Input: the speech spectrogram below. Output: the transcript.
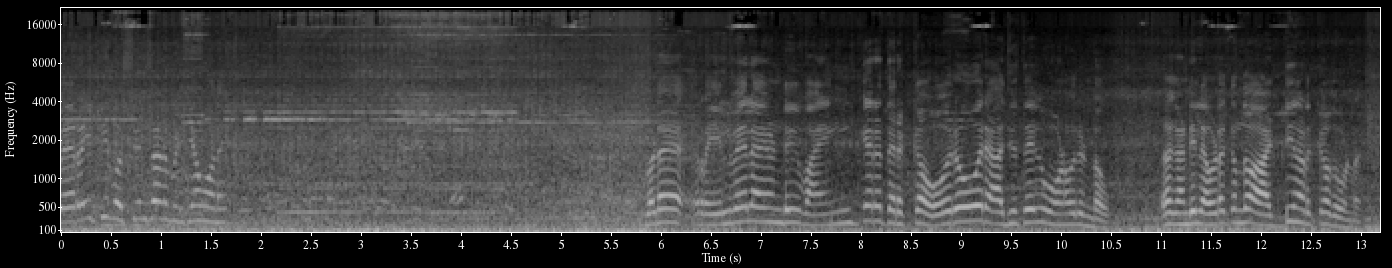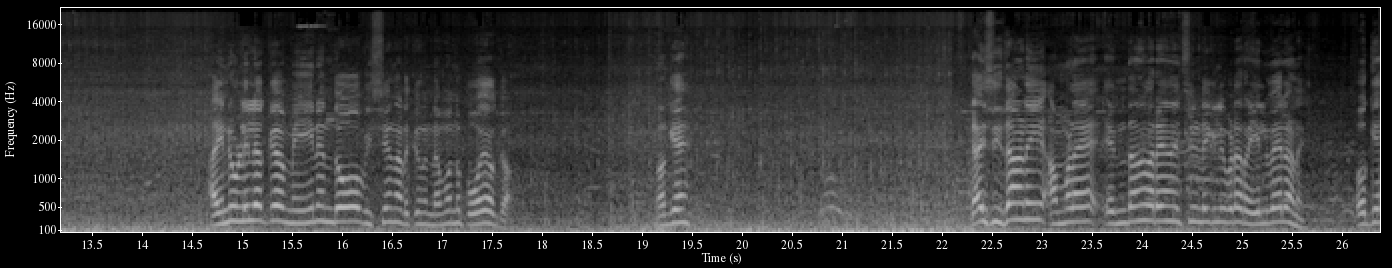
വെറൈറ്റി ക്വസ്റ്റ്യൻസ് ആണ് പിടിക്കാൻ പോണേ. ഇവിടെ റെയിൽവേയിലായതുകൊണ്ട് ഭയങ്കര തിരക്കാ. ഓരോ രാജ്യത്തേക്ക് പോണവരുണ്ടാവും. അതാ കണ്ടില്ല അവിടെയൊക്കെ എന്തോ അടി നടക്കുക അതുകൊണ്ട് അതിന്റെ ഉള്ളിലൊക്കെ മെയിൻ എന്തോ വിഷയം നടക്കുന്നുണ്ട്. നമ്മൊന്ന് പോയോക്കാം ഓക്കെ ഗൈസ് ഇതാണ് നമ്മളെ എന്താന്ന് പറയാന്ന് വെച്ചിട്ടുണ്ടെങ്കിൽ ഇവിടെ റെയിൽവേയിലാണ് ഓക്കെ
